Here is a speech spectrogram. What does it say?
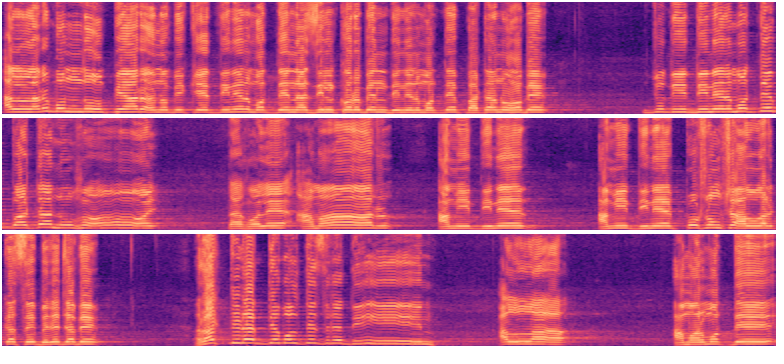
আল্লাহর বন্ধু পেয়ারা নবীকে দিনের মধ্যে নাজিল করবেন, দিনের মধ্যে পাঠানো হবে। যদি দিনের মধ্যে পাঠানো হয়, তাহলে আমার, আমি দিনের আমি দিনের প্রশংসা আল্লাহর কাছে বেড়ে যাবে। রাত্রি দিয়ে বলতেছে রে দিন, আল্লাহ আমার মধ্যে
